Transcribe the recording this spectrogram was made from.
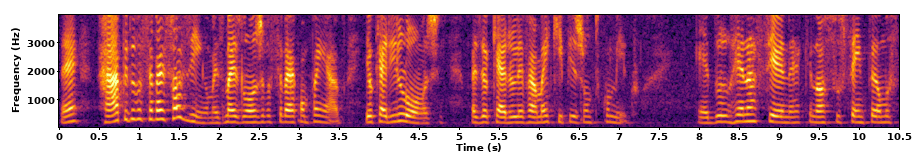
Né? Rápido você vai sozinho, mas mais longe você vai acompanhado. Eu quero ir longe, mas eu quero levar uma equipe junto comigo. É do renascer, né, que nós sustentamos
